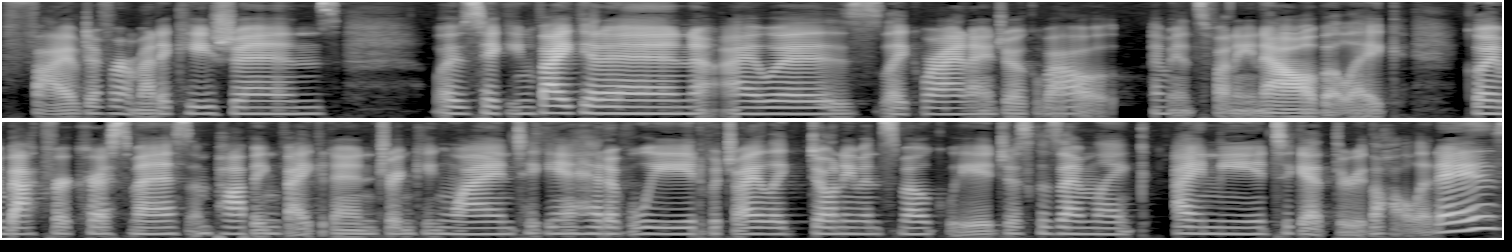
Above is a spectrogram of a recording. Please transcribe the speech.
five different medications. I was taking Vicodin. I was like Ryan, I joke about, I mean, it's funny now, but like going back for Christmas and popping Vicodin, drinking wine, taking a hit of weed, which I like don't even smoke weed just because I'm like, I need to get through the holidays.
